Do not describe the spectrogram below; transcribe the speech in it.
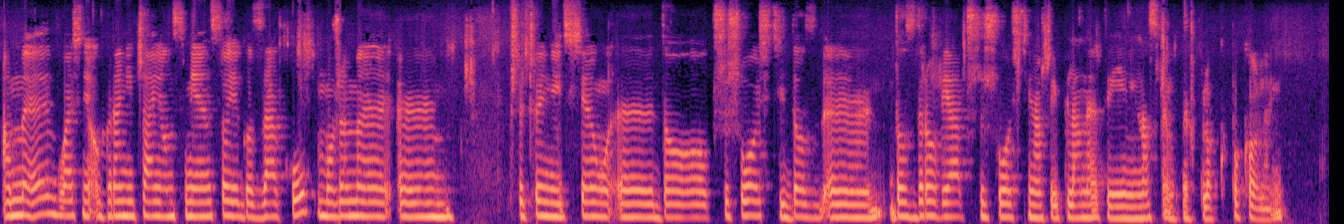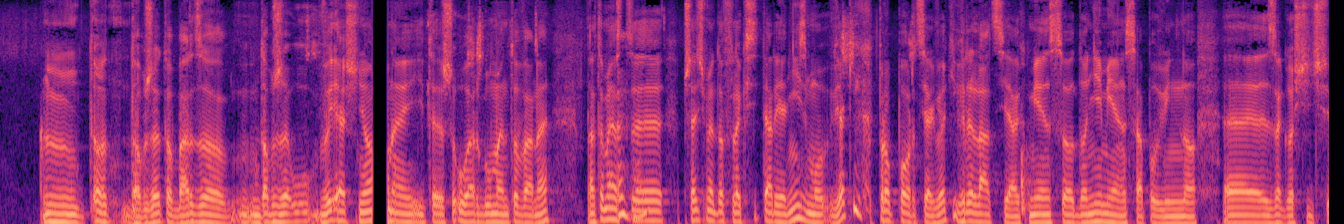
a my właśnie ograniczając mięso, jego zakup, możemy przyczynić się do przyszłości, do, do zdrowia przyszłości naszej planety i następnych pokoleń. To dobrze, to bardzo dobrze wyjaśnione i też uargumentowane. Natomiast mhm. przejdźmy do fleksitarianizmu. W jakich proporcjach, w jakich relacjach mięso do niemięsa powinno e, zagościć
